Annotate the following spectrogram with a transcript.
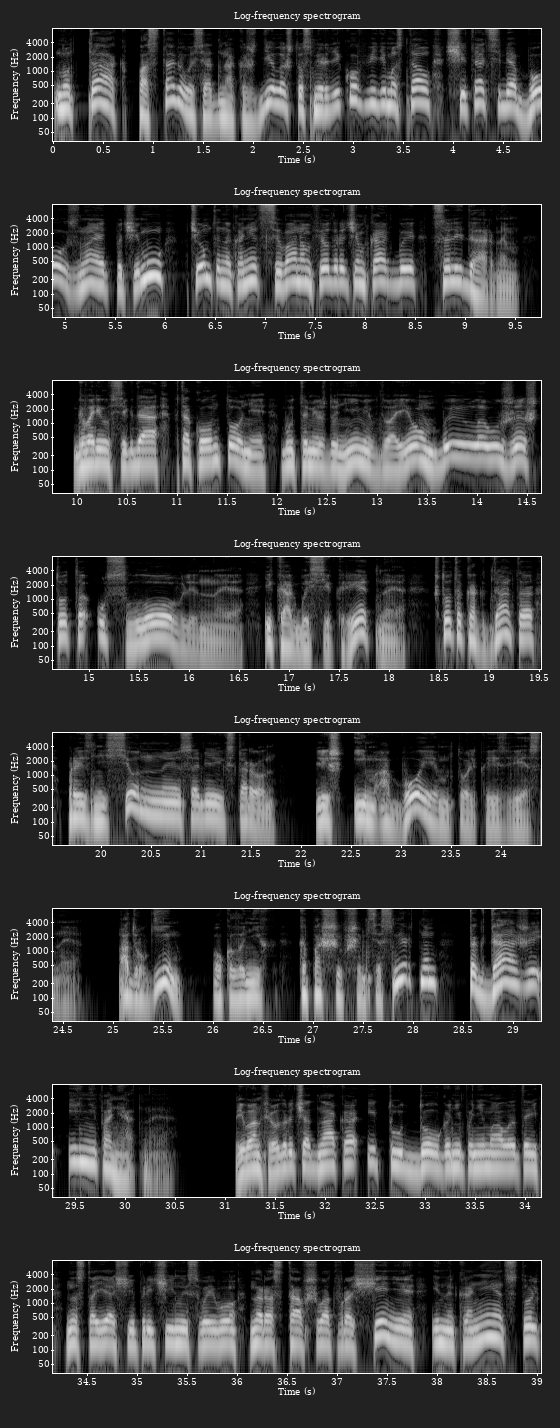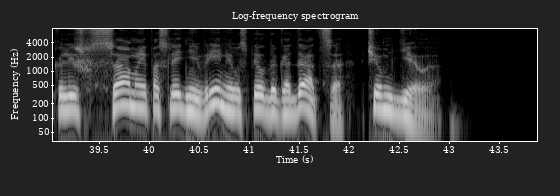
но так поставилось, однако ж, дело, что Смердяков, видимо, стал считать себя, бог знает почему, в чем-то, наконец, с Иваном Федоровичем как бы солидарным — говорил всегда в таком тоне, будто между ними вдвоем было уже что-то условленное и как бы секретное, что-то когда-то произнесенное с обеих сторон, лишь им обоим только известное, а другим, около них копошившимся смертным, тогда же и непонятное. Иван Федорович, однако, и тут долго не понимал этой настоящей причины своего нараставшего отвращения и, наконец, только лишь в самое последнее время успел догадаться, в чем дело.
